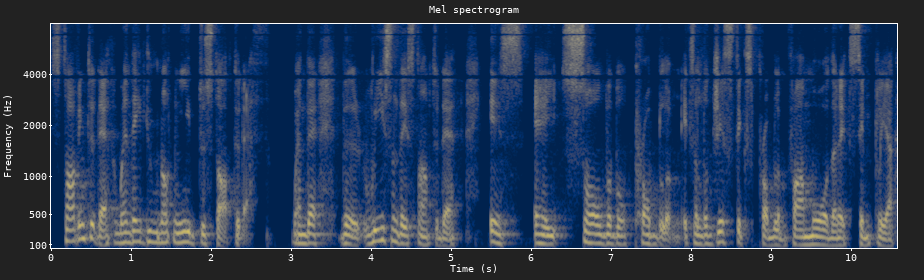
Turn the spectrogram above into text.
starving to death when they do not need to starve to death when the, the reason they starve to death is a solvable problem. It's a logistics problem far more than it's simply a,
